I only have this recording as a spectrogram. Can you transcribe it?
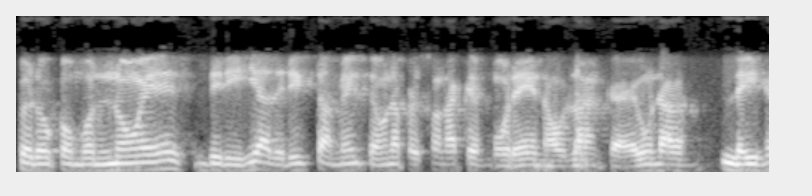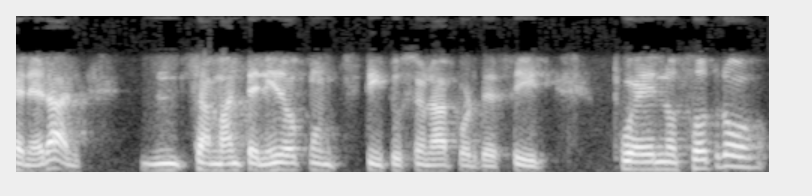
pero como no es dirigida directamente a una persona que es morena o blanca, es una ley general, se ha mantenido constitucional, por decir. Pues nosotros,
